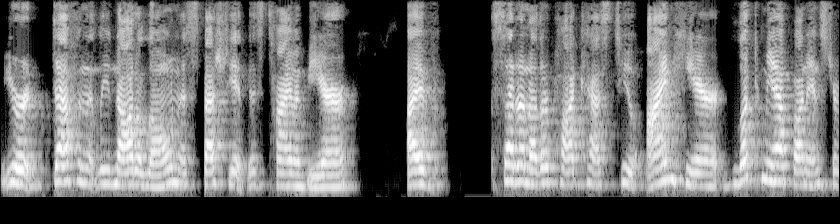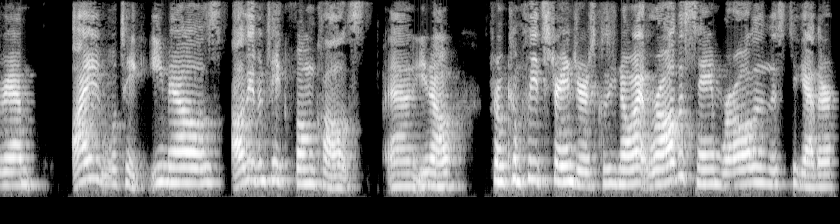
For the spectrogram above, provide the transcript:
You're definitely not alone, especially at this time of year. I've said on other podcasts too, I'm here. Look me up on Instagram. I will take emails. I'll even take phone calls and, you know, from complete strangers because you know what? We're all the same. We're all in this together.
